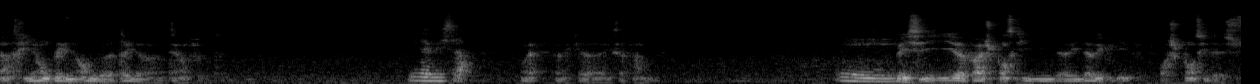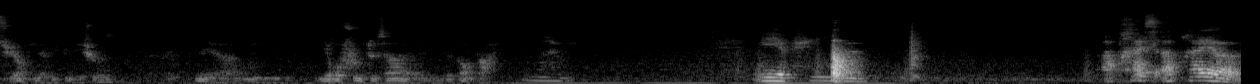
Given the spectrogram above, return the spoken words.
Un, un triangle énorme de la taille d'un terrain de foot. Il a vu ça? Ouais, avec, euh, avec sa femme. Et Mais il- enfin, je pense qu'il a, il a vécu. bon, je pense qu'il est sûr qu'il a vécu des choses. Mais euh, bon, il, il refoule tout ça, euh, il ne veut pas en parler. Ouais, oui. Et puis, euh, après, après euh,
